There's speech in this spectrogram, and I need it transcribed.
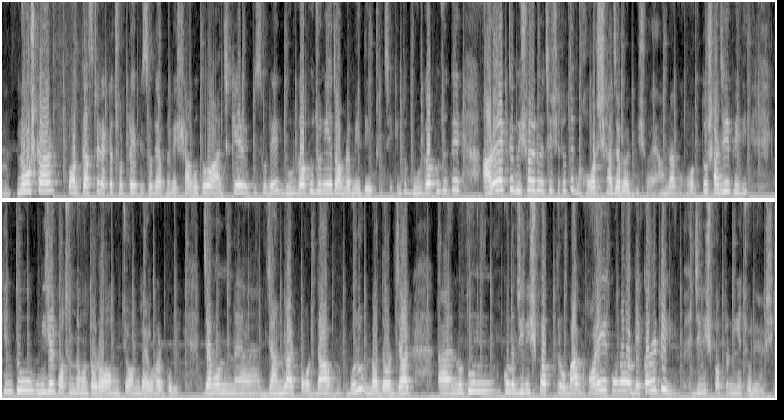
নমস্কার পডকাস্টের একটা ছোট্ট এপিসোডে আপনাদের স্বাগত। আজকের এপিসোডে দুর্গাপুজো নিয়ে তো আমরা মেতে উঠেছি। কিন্তু দুর্গাপুজোতে আরও একটা বিষয় রয়েছে, সেটা হচ্ছে ঘর সাজাবার বিষয়। আমরা ঘর তো সাজিয়ে ফেলি, কিন্তু নিজের পছন্দ মতো রং, চং ব্যবহার করি। যেমন জানলার পর্দা বলুন বা দরজার নতুন কোনো জিনিসপত্র বা ঘরে কোনো ডেকোরেটিভ জিনিসপত্র নিয়ে চলে আসি।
